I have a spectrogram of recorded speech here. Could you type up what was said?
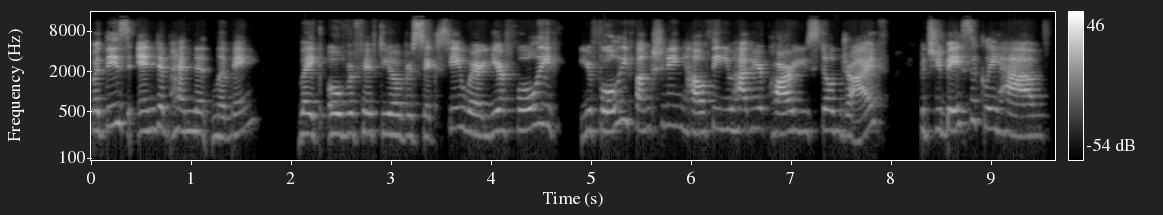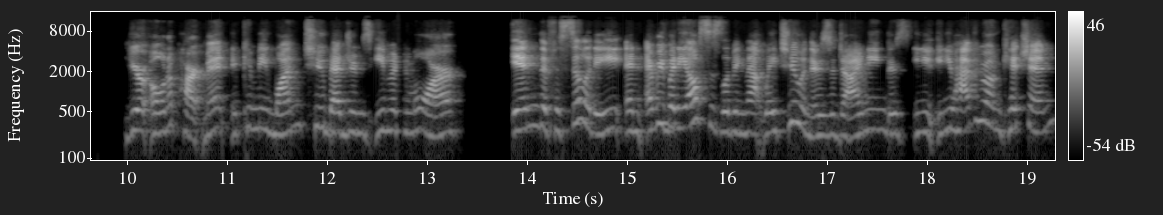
But these independent living, like over 50, over 60, where you're fully you're fully functioning, healthy, you have your car, you still drive, but you basically have your own apartment. It can be one, two bedrooms, even more in the facility, and everybody else is living that way too. And there's a dining, there's you you have your own kitchen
